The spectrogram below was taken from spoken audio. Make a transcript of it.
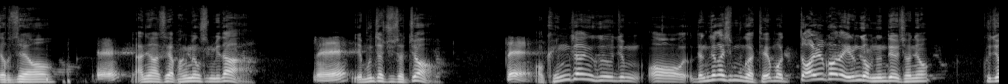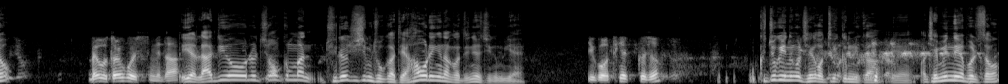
여보세요. 네. 안녕하세요, 박명수입니다. 네. 예, 문자 주셨죠? 네. 어, 굉장히 그 좀 어, 냉정하신 분 같아요. 뭐 떨거나 이런 게 없는데요, 전혀. 그죠? 매우 떨고 있습니다. 예, 라디오를 조금만 줄여주시면 좋을 것 같아요. 하워링이 나거든요, 지금. 예. 이거 어떻게 끄죠? 그쪽에 있는 걸 제가 어떻게 끕니까? 예. 어, 재밌네요, 벌써.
